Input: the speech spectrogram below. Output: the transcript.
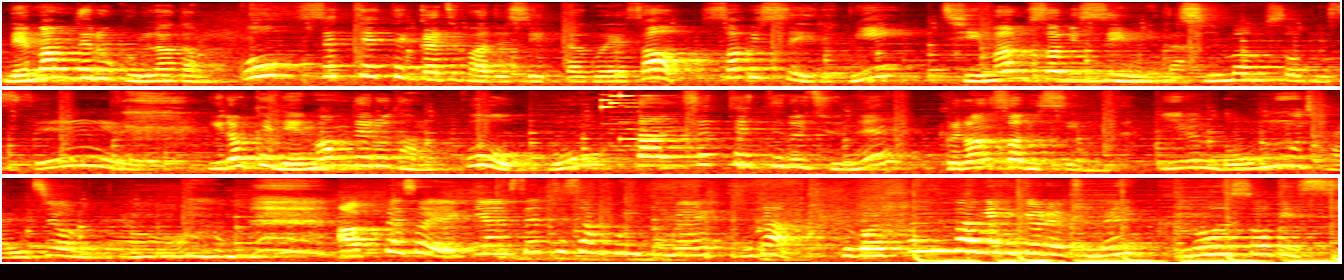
내 맘대로 골라 담고 세트 혜택까지 받을 수 있다고 해서 서비스 이름이 지맘 서비스입니다. 지맘 서비스 이렇게 내 맘대로 담고 몽땅 세트 혜택을 주는 그런 서비스입니다. 이름 너무 잘 지었네요. 앞에서 얘기한 세트 상품 구매 부담 그걸 한 방에 해결해주는 그런 서비스.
